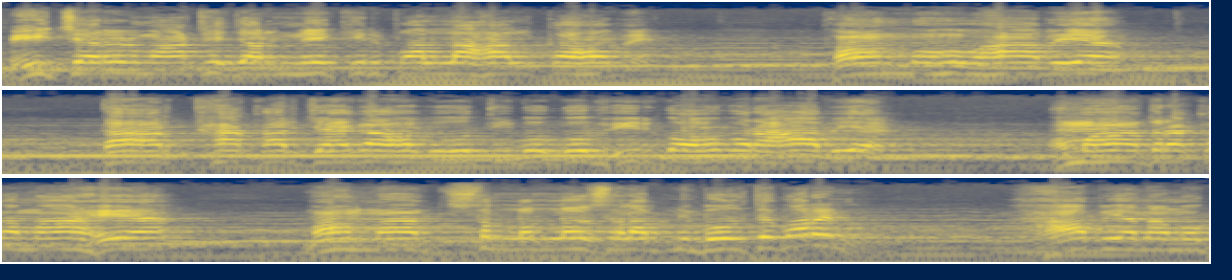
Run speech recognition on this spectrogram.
বিচারের মাঠে যার নেকির পাল্লা হালকা হবে হবে তার থাকার জায়গা হবে অতীব গভীর গহবর হবে মহাদরাকা মা হেয়া মোহাম্মদ সাল্লাহ সাল্লাম, আপনি বলতে পারেন, হাবিয়া নামক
